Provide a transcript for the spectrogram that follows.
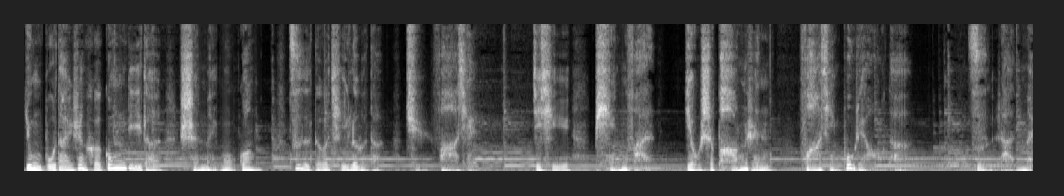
用不带任何功利的审美目光，自得其乐的去发现，极其平凡，有时旁人发现不了。自然美。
